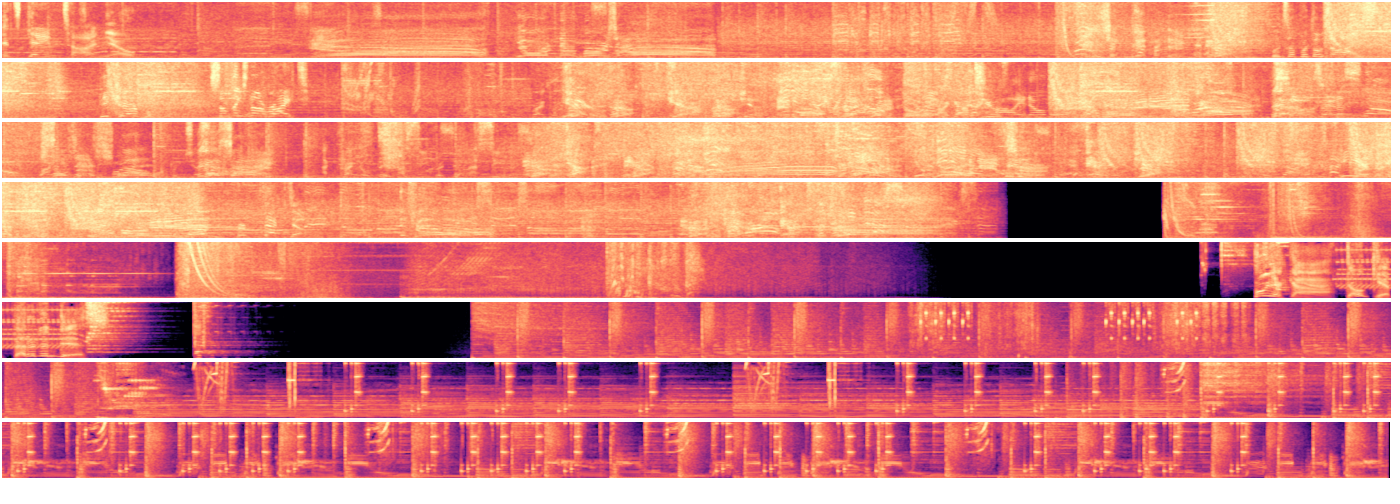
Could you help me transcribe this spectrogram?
It's game time, yo. Yeah! Your number's up! What's up with those eyes? Be careful! Something's not right! I got you. I crack open my secret, then I see the Perfecto! Booyaka! Don't get better than this.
